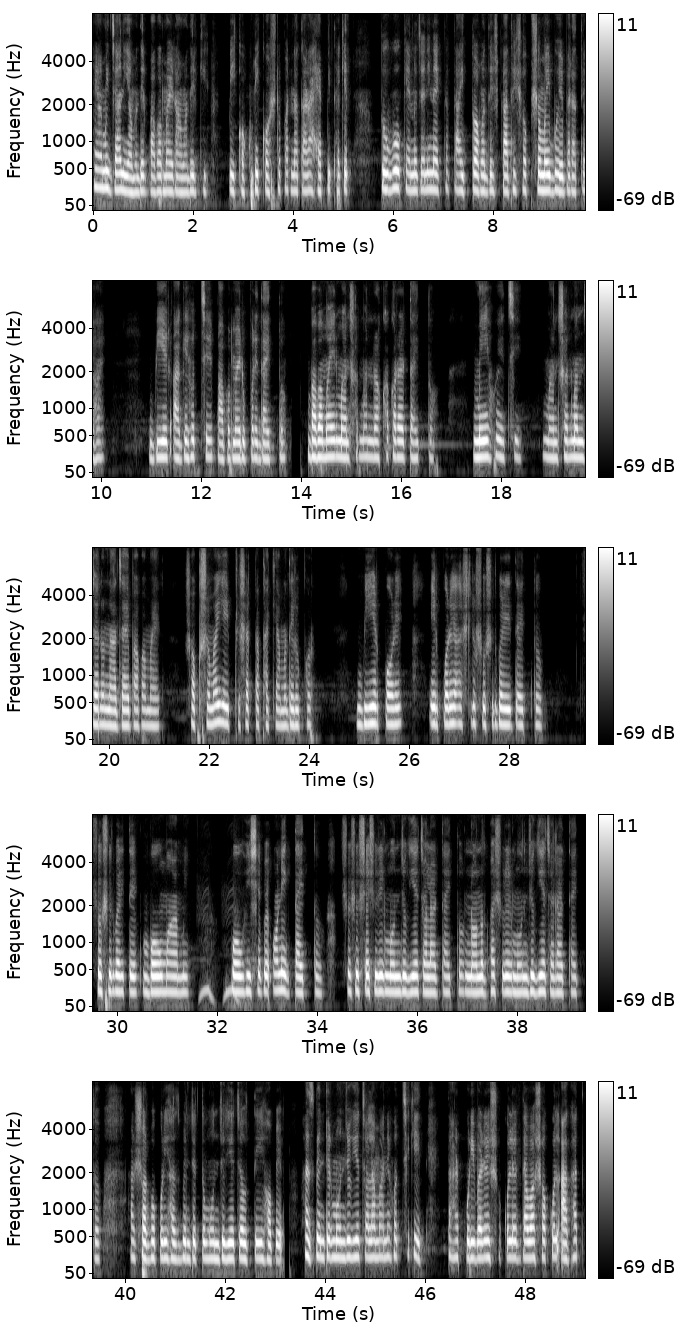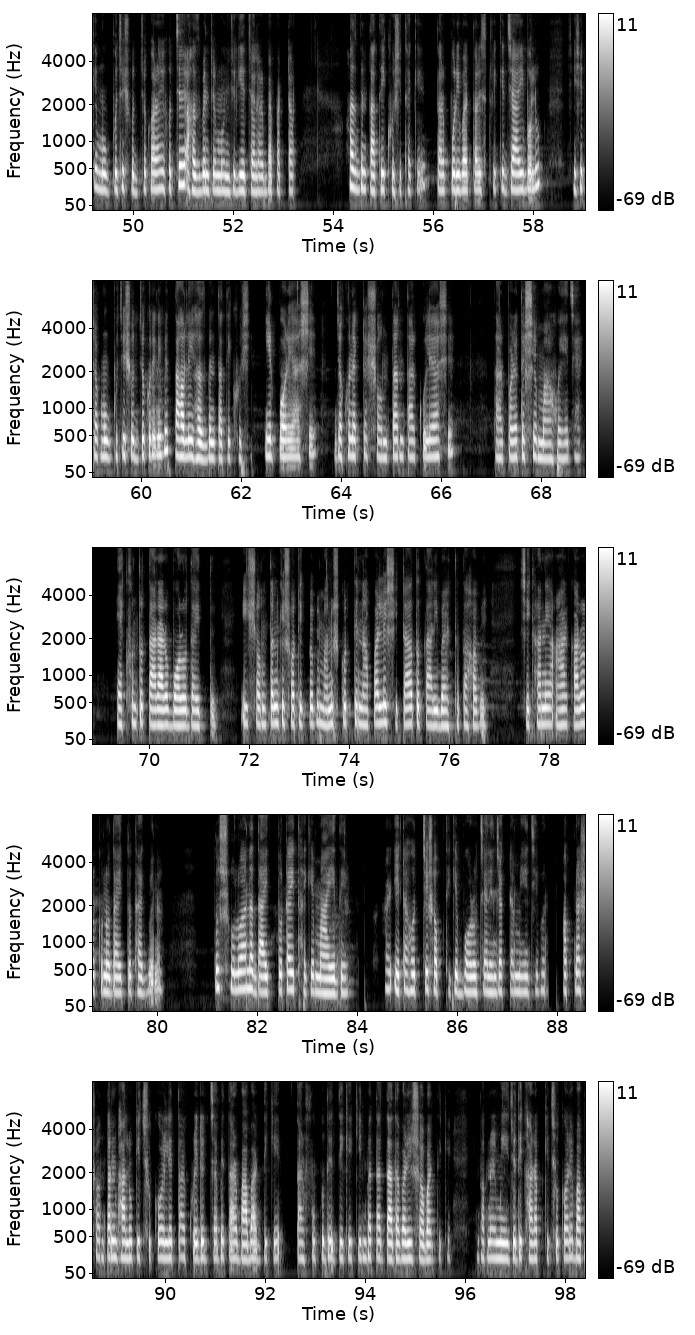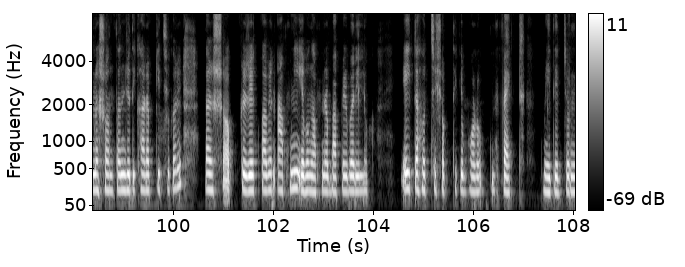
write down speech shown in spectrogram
হ্যাঁ আমি জানি আমাদের বাবা মায়েরা আমাদেরকে পেয়ে কখনই কষ্ট পান না, তারা হ্যাপি থাকেন তবুও কেন জানি না একটা দায়িত্ব আমাদের কাঁধে সব সময় বয়ে বেড়াতে হয়। বিয়ের আগে হচ্ছে বাবা মায়ের উপরে দায়িত্ব। বাবা মায়ের মান সম্মান রক্ষা করার দায়িত্ব। মেয়ে হয়েছি, মান সম্মান যেন না যায় বাবা মায়ের, সবসময় এই প্রেশারটা থাকে আমাদের উপর। বিয়ের পরে, এরপরে আসলো শ্বশুরবাড়ির দায়িত্ব। শ্বশুরবাড়িতে বৌমা আমি বউ হিসেবে অনেক দায়িত্ব। শ্বশুর শাশুড়ির মন জুগিয়ে চলার দায়িত্ব, ননদ ভাসুরের মন জুগিয়ে চলার দায়িত্ব, আর সর্বোপরি হাজব্যান্ডের তো মন জুগিয়ে চলতেই হবে। হাজব্যান্ডের মন জুগিয়ে চলা মানে হচ্ছে কি, তার পরিবারের সকলের দেওয়া সকল আঘাতকে মুখ বুঝে সহ্য করাই হচ্ছে হাজব্যান্ডের মন জুগিয়ে চলার ব্যাপারটা। হাজব্যান্ড তাতেই খুশি থাকে, তার পরিবার, তার স্ত্রীকে যাই বলুক সেটা মুখ বুঝে সহ্য করে নেবে, তাহলেই হাজব্যান্ড তাতে খুশি। এরপরে আসে, যখন একটা সন্তান তার কোলে আসে, তারপরে তো সে মা হয়ে যায়। এখন তো তার আরও বড় দায়িত্ব। এই সন্তানকে সঠিকভাবে মানুষ করতে না পারলে সেটাও তো তারই ব্যর্থতা হবে। সেখানে আর কারোর কোনো দায়িত্ব থাকবে না। তো ষোলো আনা দায়িত্বটাই থাকে মায়েদের। আর এটা হচ্ছে সব থেকে বড় চ্যালেঞ্জ একটা মেয়ে জীবন। আপনার সন্তান ভালো কিছু করলে তার ক্রেডিট যাবে তার বাবার দিকে, তার ফুপুদের দিকে কিংবা তার দাদাবাড়ির সবার দিকে। কিন্তু আপনার মেয়ে যদি খারাপ কিছু করে বা আপনার সন্তান যদি খারাপ কিছু করে, তার সব ক্রেডিট পাবেন আপনি এবং আপনার বাপের বাড়ির লোক। এইটা হচ্ছে সব থেকে বড় ফ্যাক্ট মেয়েদের জন্য।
